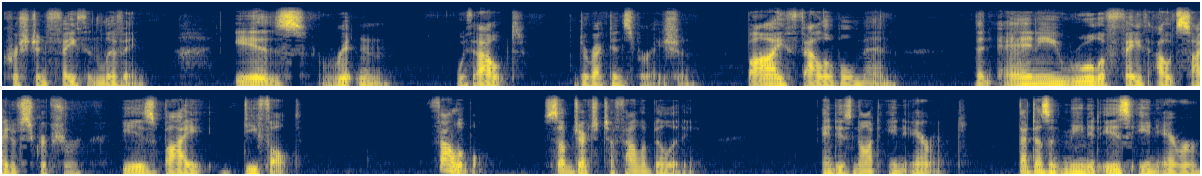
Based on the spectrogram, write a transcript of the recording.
Christian faith and living is written without direct inspiration by fallible men, then any rule of faith outside of Scripture is by default fallible subject to fallibility, and is not inerrant. That doesn't mean it is in error,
